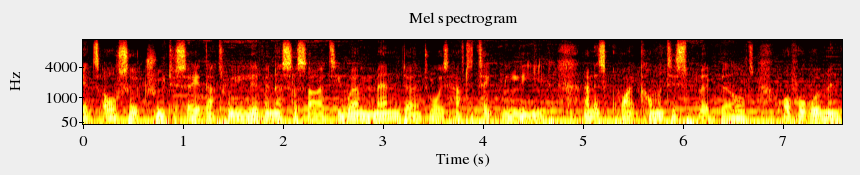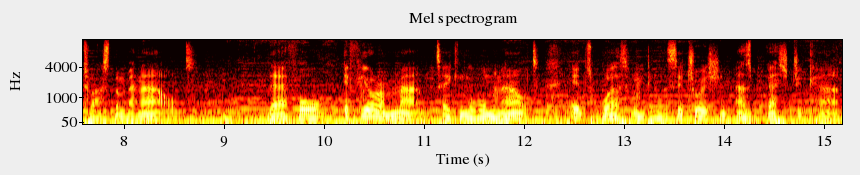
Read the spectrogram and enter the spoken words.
it's also true to say that we live in a society where men don't always have to take the lead and it's quite common to split bills or for women to ask the men out. Therefore, if you're a man taking a woman out, it's worth reading the situation as best you can.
